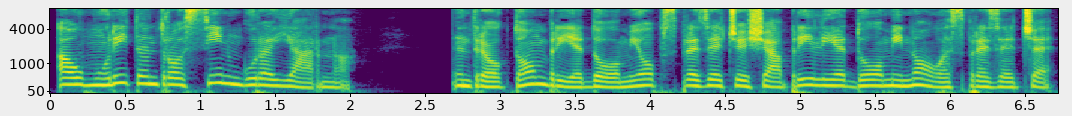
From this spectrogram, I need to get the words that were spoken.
au murit într-o singură iarnă, între octombrie 2018 și aprilie 2019,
